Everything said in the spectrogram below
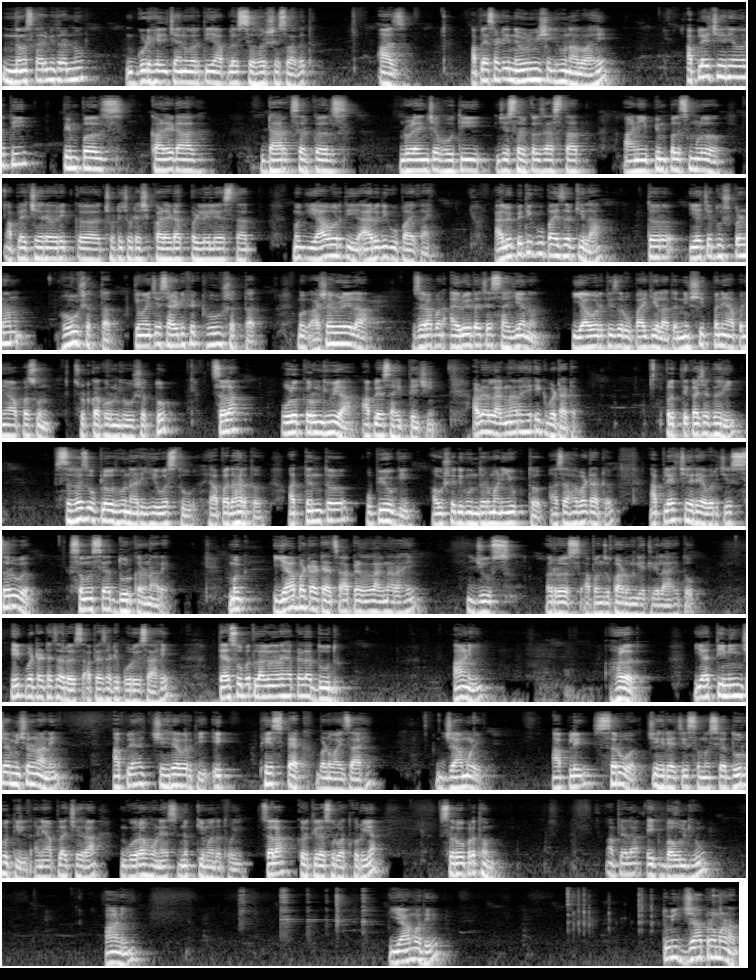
नमस्कार मित्रांनो. Good health चॅनलवरती आपलं सहर्ष स्वागत. आज आपल्यासाठी नवीन विषय घेऊन आलो आहे. आपल्या चेहऱ्यावरती पिंपल्स काळे डाग डार्क सर्कल्स डोळ्यांच्या भोवती जे सर्कल्स असतात आणि पिंपल्समुळं आपल्या चेहऱ्यावर एक छोटे छोटे असे काळे डाग पडलेले असतात. मग यावरती आयुर्वेदिक उपाय काय? ॲलोपॅथिक उपाय जर केला तर याचे दुष्परिणाम होऊ शकतात. किंवा याचे साईड इफेक्ट होऊ शकतात. मग अशा वेळेला जर आपण आयुर्वेदाच्या साह्यानं यावरती जर उपाय केला तर निश्चितपणे आपण यापासून सुटका करून घेऊ शकतो. चला ओळख करून घेऊया आपल्या साहित्याची. आपल्याला लागणार आहे एक बटाटा. प्रत्येकाच्या घरी सहज उपलब्ध होणारी ही वस्तू हा पदार्थ अत्यंत उपयोगी औषधी गुणधर्माने युक्त असा हा बटाट आपल्या चेहऱ्यावरचे सर्व समस्या दूर करणार आहे. मग या बटाट्याचा आपल्याला लागणार आहे ज्यूस. रस आपण जो काढून घेतलेला आहे तो. एक बटाट्याचा रस आपल्यासाठी पुरेसा आहे. त्यासोबत लागणार आहे आपल्याला दूध आणि हळद. या तिन्हींच्या मिश्रणाने आपल्या चेहऱ्यावरती एक फेस पॅक बनवायचा आहे ज्यामुळे आपले सर्व चेहऱ्याची समस्या दूर होतील आणि आपला चेहरा गोरा होण्यास नक्की मदत होईल. चला कृतीला सुरुवात करूया. सर्वप्रथम आपल्याला एक बाऊल घेऊ आणि यामध्ये तुम्ही ज्या प्रमाणात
